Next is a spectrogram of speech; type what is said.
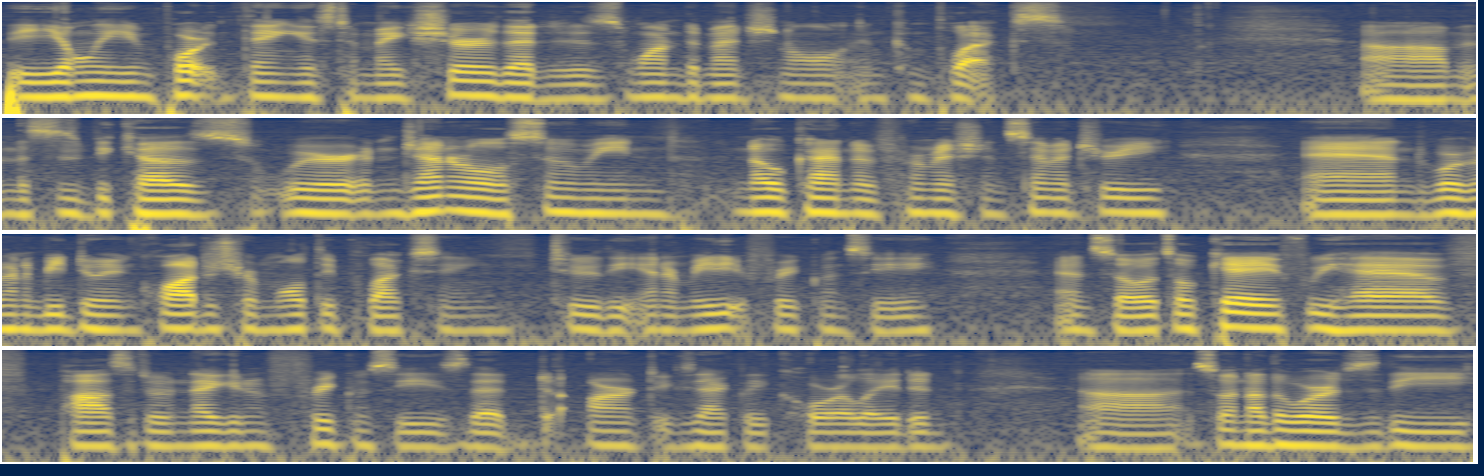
The only important thing is to make sure that it is one-dimensional and complex. Um, and this is because we're in general assuming no kind of Hermitian symmetry and we're going to be doing quadrature multiplexing to the intermediate frequency and so it's okay if we have positive and negative frequencies that aren't exactly correlated. Uh, so in other words, the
